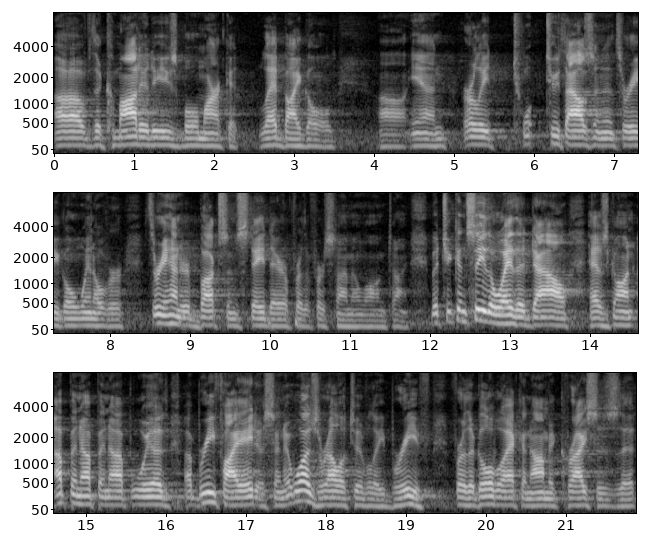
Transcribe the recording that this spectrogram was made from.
of the commodities bull market led by gold. Uh, in early 2003, gold went over 300 bucks and stayed there for the first time in a long time. But you can see the way the Dow has gone up and up and up with a brief hiatus, and it was relatively brief for the global economic crisis that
